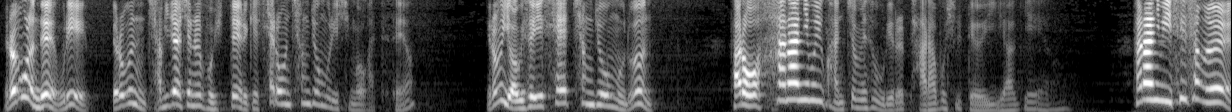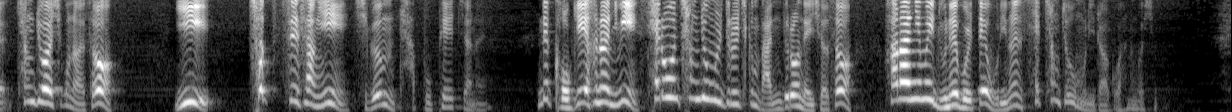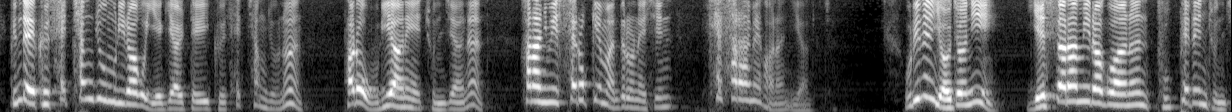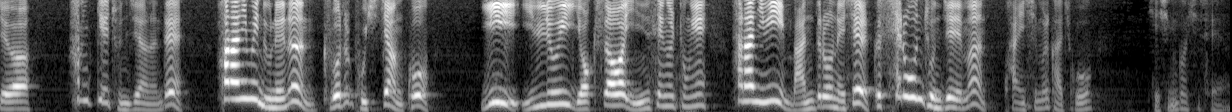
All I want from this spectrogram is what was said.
여러분 그런데 우리 여러분 자기 자신을 보실 때 이렇게 새로운 창조물이신 것 같으세요? 여러분 여기서 이 새 창조물은 바로 하나님의 관점에서 우리를 바라보실 때의 이야기예요. 하나님이 세상을 창조하시고 나서 이 첫 세상이 지금 다 부패했잖아요. 근데 거기에 하나님이 새로운 창조물들을 지금 만들어 내셔서 하나님의 눈에 볼 때 우리는 새 창조물이라고 하는 것입니다. 근데 그 새 창조물이라고 얘기할 때의 그 새 창조는 바로 우리 안에 존재하는 하나님이 새롭게 만들어내신 새 사람에 관한 이야기죠. 우리는 여전히 옛사람이라고 하는 부패된 존재와 함께 존재하는데 하나님의 눈에는 그것을 보시지 않고 이 인류의 역사와 인생을 통해 하나님이 만들어내실 그 새로운 존재에만 관심을 가지고 계신 것이세요.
